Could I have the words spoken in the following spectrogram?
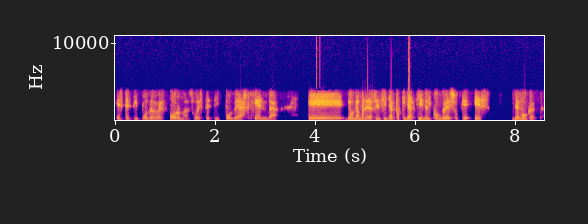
este tipo de reformas o este tipo de agenda eh, de una manera sencilla porque ya tiene el Congreso que es demócrata.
